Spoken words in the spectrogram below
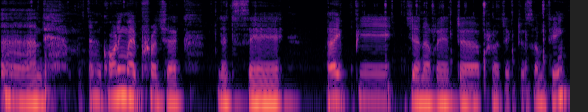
And I'm calling my project let's say IP generator project or something.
